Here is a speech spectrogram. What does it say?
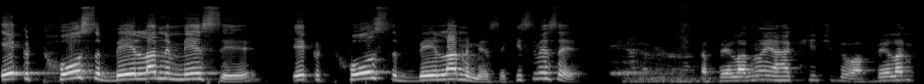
एक ठोस बेलन में से, एक ठोस बेलन में से किसमें से? तो बेलनो यहाँ खींच दो। अब बेलन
